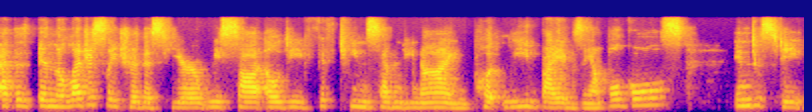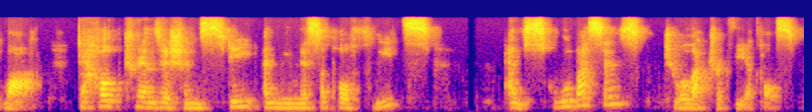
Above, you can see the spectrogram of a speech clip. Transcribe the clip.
at the in the legislature this year, we saw LD 1579 put lead by example goals into state law to help transition state and municipal fleets and school buses to electric vehicles.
